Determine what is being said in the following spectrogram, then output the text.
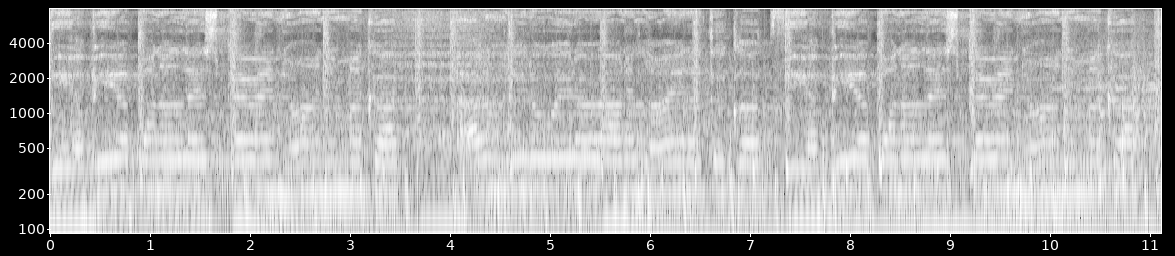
VIP up on the list, paranoid in my cup. I don't need to wait around in line at the club. Be up, be up on the list, paranoid in my cup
